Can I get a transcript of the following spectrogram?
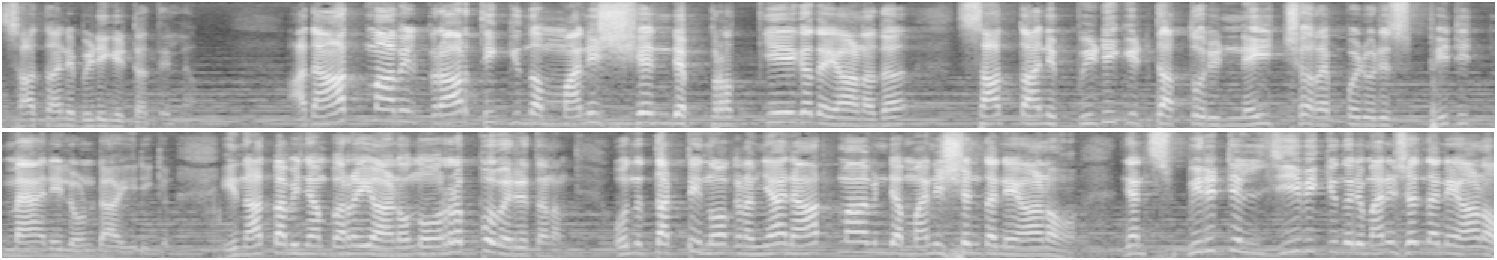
സാത്താന് പിടികിട്ടത്തില്ല. അത് ആത്മാവിൽ പ്രാർത്ഥിക്കുന്ന മനുഷ്യന്റെ പ്രത്യേകതയാണത്. സാത്താന് പിടികിട്ടാത്തൊരു നേച്ചർ എപ്പോഴും ഒരു സ്പിരിറ്റ് മാനിൽ ഉണ്ടായിരിക്കും ഇന്ന് ആത്മാവിൽ ഞാൻ പറയുകയാണ് ഒന്ന് ഉറപ്പ് വരുത്തണം. ഒന്ന് തട്ടി നോക്കണം ഞാൻ ആത്മാവിന്റെ മനുഷ്യൻ തന്നെയാണോ? ഞാൻ സ്പിരിറ്റിൽ ജീവിക്കുന്ന ഒരു മനുഷ്യൻ തന്നെയാണോ?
